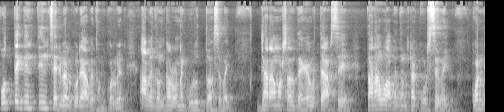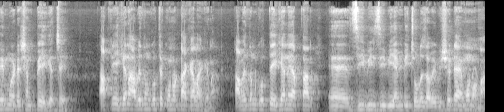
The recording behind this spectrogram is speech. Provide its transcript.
প্রত্যেক দিন তিন চারিবার করে আবেদন করবেন। আবেদনটার অনেক গুরুত্ব আছে ভাই। যারা আমার সাথে দেখা করতে আসছে, তারাও আবেদনটা করছে ভাই। কন্টেন্ট মডারেশন পেয়ে গেছে। আপনি এখানে আবেদন করতে কোনো টাকা লাগে না। আবেদন করতে এখানে আপনার জিবি জিবি এমবি চলে যাবে। বিষয়টা এমনও না।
